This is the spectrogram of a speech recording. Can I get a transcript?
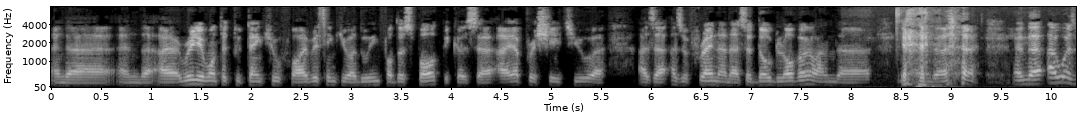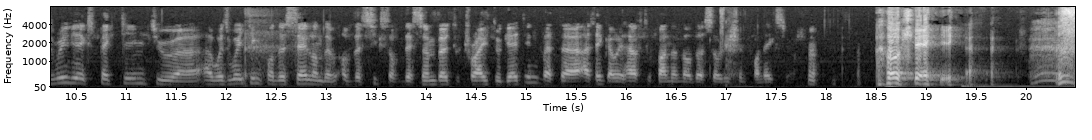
and uh, and uh, I really wanted to thank you for everything you are doing for the sport because uh, I appreciate you uh, as a as a friend and as a dog lover and uh, and, uh, and I was really expecting to I was waiting for the sale on the of the sixth of December to try to get in, but I think I will have to find another solution for next year. okay.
